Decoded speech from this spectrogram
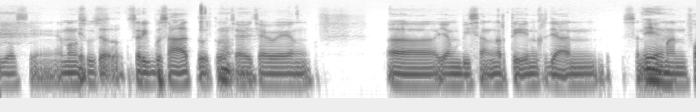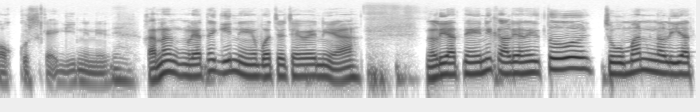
iya sih. Emang Gitu. susah. Seribu satu tuh cewek-cewek yang eh, yang bisa ngertiin kerjaan Iya. seniman fokus kayak gini nih. Iya. Karena ngelihatnya gini buat cewek-cewek nih ya. Ngelihatnya ini kalian itu cuman ngelihat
